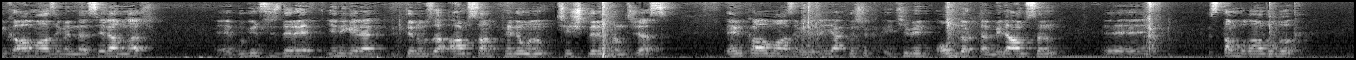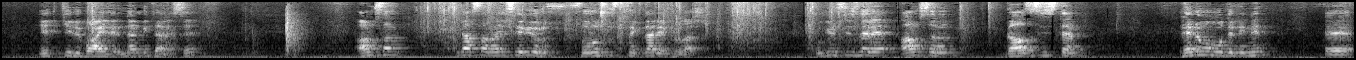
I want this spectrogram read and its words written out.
MKA malzemelerinden selamlar. Ee, Bugün sizlere yeni gelen dükkanımıza Armstrong Pneuma'nın çeşitlerini tanıtacağız. MKA malzemeleri yaklaşık 2014'ten beri Armstrong'ın e, İstanbul Anadolu yetkili bayilerinden bir tanesi. Armstrong silah sanayi seviyoruz. Sorunsuz tüfekler yapıyorlar. Bugün sizlere Armstrong'ın gazlı sistem Pneuma modelinin e,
